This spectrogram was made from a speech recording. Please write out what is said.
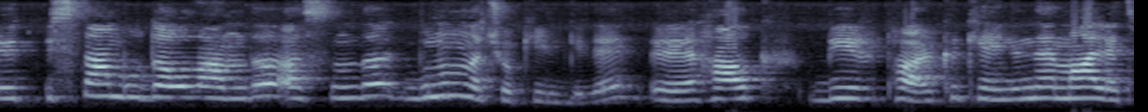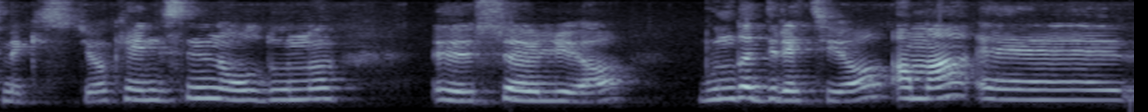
E, İstanbul'da olan da aslında bununla çok ilgili. E, halk bir parkı kendine mal etmek istiyor. Kendisinin olduğunu e, söylüyor. Bunu da diretiyor ama e,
